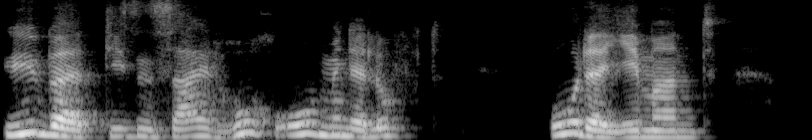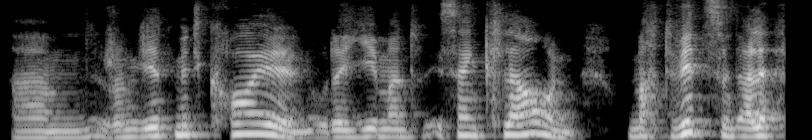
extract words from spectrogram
über diesen Seil hoch oben in der Luft. Oder jemand ähm, jongliert mit Keulen oder jemand ist ein Clown und macht Witze und alle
